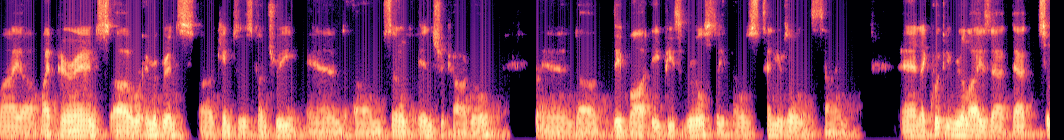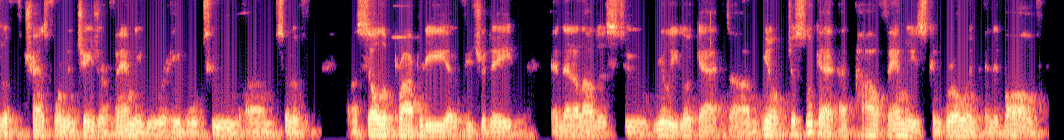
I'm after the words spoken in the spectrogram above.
my uh, my parents uh, were immigrants, uh, came to this country and um, settled in Chicago, and uh, they bought a piece of real estate. I was ten years old at the time, and I quickly realized that that sort of transformed and changed our family. We were able to um, sort of uh, sell the property at a future date, and that allowed us to really look at um, you know just look at, at how families can grow and, and evolve.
